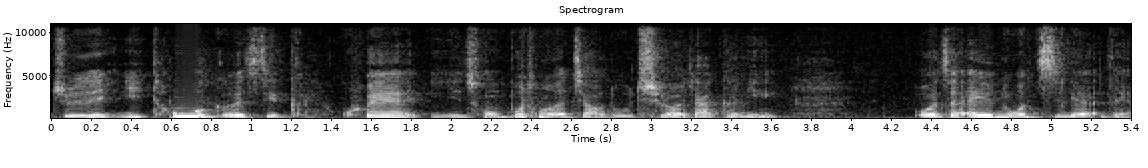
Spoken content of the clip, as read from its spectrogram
就是伊通过搿几块，伊从不同的角度去了解搿人，或者还有侬个简历对。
